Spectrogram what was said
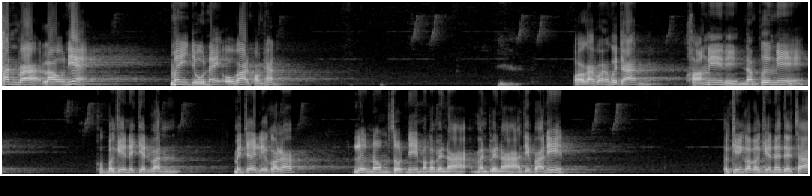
ท่านว่าเราเนี่ยไม่อยู่ในโอวาทของท่านเพราะการพ่อแม่ครูอาจารย์ของนี่นี่น้ำพึ่งนี่ประเกณฑ์ได้เจ็ดวัน ไม่ใช่หรือก็รับเรื่องนมสดนี่มันก็เป็นอาหารมันเป็นอาหารที่ปานีตประเคนก็ประเคนได้แต่เช้า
